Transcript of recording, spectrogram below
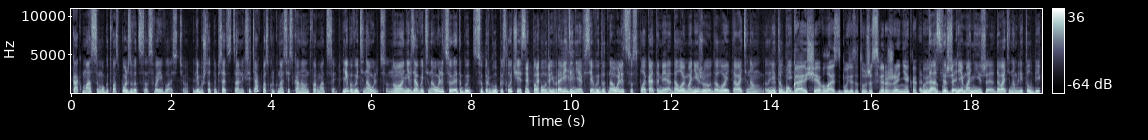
Как массы могут воспользоваться своей властью? Либо что-то написать в социальных сетях, поскольку у нас есть канал информации, либо выйти на улицу. Но нельзя выйти на улицу, это будет супер глупый случай, если по поводу Евровидения все выйдут на улицу с плакатами «Долой Манижу», «Долой, давайте нам Little Это Big». пугающая власть будет, это уже свержение какое-то Да, будет. свержение Манижа. Давайте нам Little Big.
